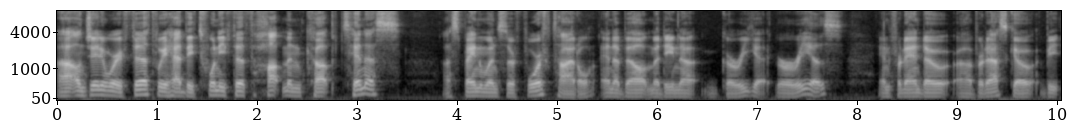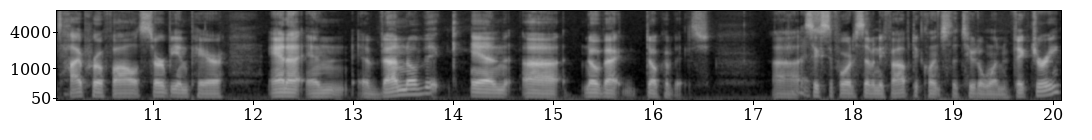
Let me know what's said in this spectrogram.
Uh, on January 5th, we had the 25th Hopman Cup tennis. Uh, Spain wins their fourth title. Anabel Medina Garrigues and Fernando uh, Verdasco beat high-profile Serbian pair Anna and Ivanovic and uh, Novak Djokovic, uh, nice. 64 to 75 to clinch the two to one victory.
